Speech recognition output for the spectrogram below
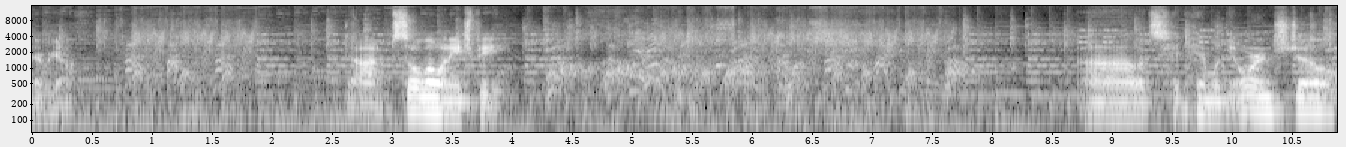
There we go. God, I'm so low on HP. Let's hit him with the orange gel.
